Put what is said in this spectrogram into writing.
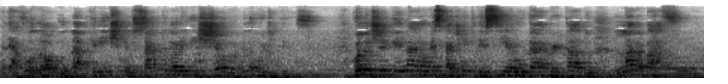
Falei, ah, vou logo lá, porque ele enche meu saco, toda hora ele me chama, pelo amor de Deus. Quando eu cheguei lá, era uma escadinha que descia, era um lugar apertado, lá na Barra Funda.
